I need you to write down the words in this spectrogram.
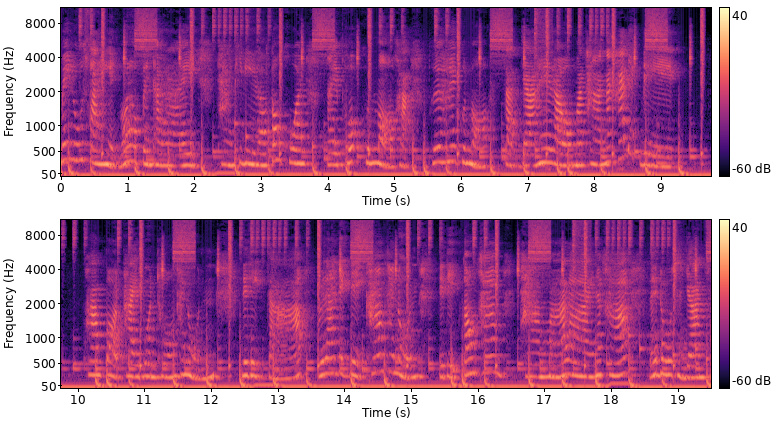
ไม่รู้สาเหตุว่าเราเป็นอะไร ทางที่ดีเราต้องควรไปพบคุณหมอค่ะ เพื่อให้คุณหมอจัดยาให้เรามาทานนะคะเด็กๆ ความปลอดภัยบนท้องถนน เด็กๆจ๋าเวลาเด็กๆข้ามถนน เด็กๆต้องข้ามทางม้าลายนะคะ และดูสัญญาณไฟ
